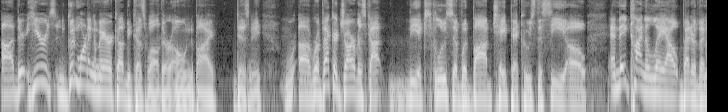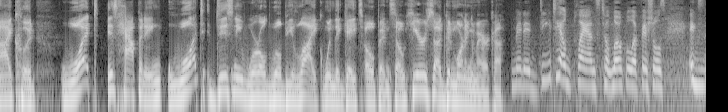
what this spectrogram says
uh, there, here's Good Morning America because, well, they're owned by Disney. Uh, Rebecca Jarvis got the exclusive with Bob Chapek, who's the CEO, and they kind of lay out better than I could what is happening, what Disney World will be like when the gates open. So here's uh, Good Morning America. submitted detailed plans to local officials ex-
